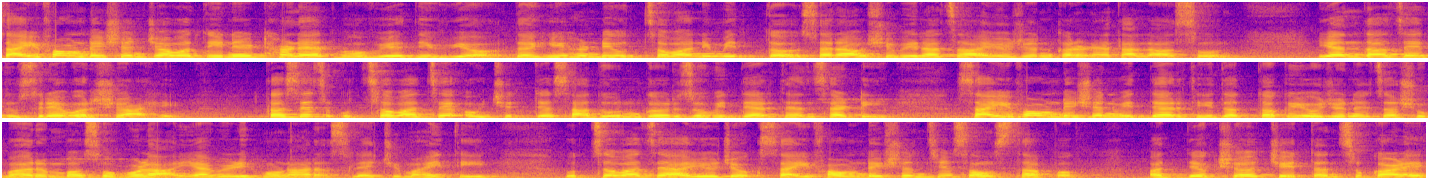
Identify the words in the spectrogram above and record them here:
साई फाउंडेशनच्या वतीने ठाण्यात भव्य दिव्य दहीहंडी उत्सवानिमित्त सराव शिबिराचं आयोजन करण्यात आलं असून यंदाचे दुसरे वर्ष आहे. तसेच उत्सवाचे औचित्य साधून गरजू विद्यार्थ्यांसाठी साई फाउंडेशन विद्यार्थी दत्तक योजनेचा शुभारंभ सोहळा यावेळी होणार असल्याची माहिती उत्सवाचे आयोजक साई फाउंडेशनचे संस्थापक अध्यक्ष चेतन सुकाळे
